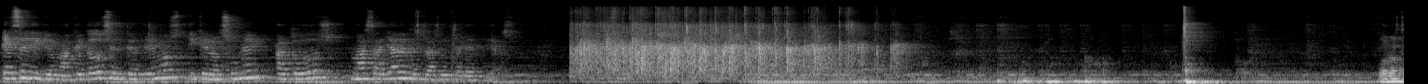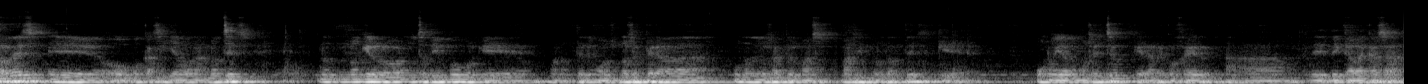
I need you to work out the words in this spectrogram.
Es el idioma que todos entendemos y que nos une a todos más allá de nuestras diferencias. Buenas tardes, eh, o, o casi ya buenas noches. No, no quiero robar mucho tiempo porque tenemos, nos espera uno de los actos más, más importantes, que uno ya lo hemos hecho, que era recoger de, cada casa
